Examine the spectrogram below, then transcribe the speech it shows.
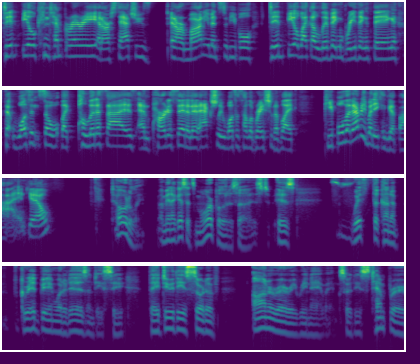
did feel contemporary and our statues and our monuments to people did feel like a living, breathing thing that wasn't so like politicized and partisan and it actually was a celebration of like people that everybody can get behind, you know? Totally. I mean, I guess it's more politicized, is with the kind of grid being what it is in DC, they do these sort of honorary renamings or these temporary,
